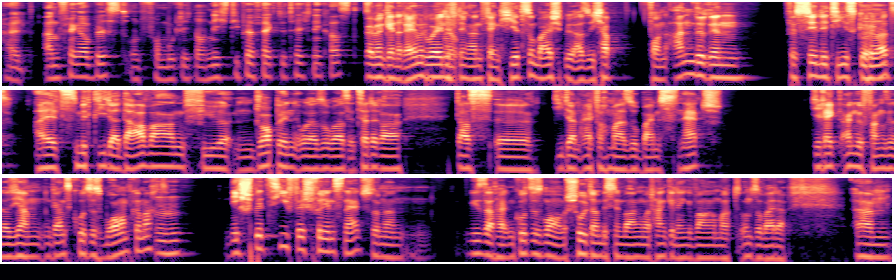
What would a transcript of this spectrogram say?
halt Anfänger bist und vermutlich noch nicht die perfekte Technik hast. wenn man generell mit Weightlifting anfängt, hier zum Beispiel, also ich habe von anderen Facilities gehört, als Mitglieder da waren für ein Drop-In oder sowas etc., dass äh, die dann einfach mal so beim Snatch direkt angefangen sind. Also sie haben ein ganz kurzes Warm-up gemacht, nicht spezifisch für den Snatch, sondern wie gesagt halt ein kurzes Warm-up, Schulter ein bisschen warm gemacht, Handgelenke warm gemacht und so weiter. Ähm,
